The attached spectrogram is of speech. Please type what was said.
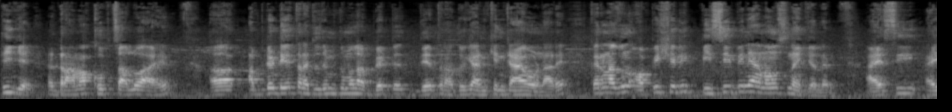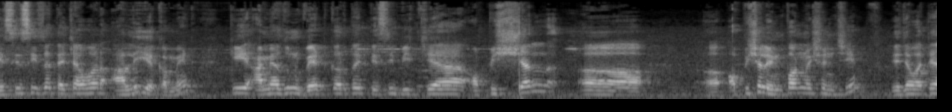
ठीक आहे ड्रामा खूप चालू आहे. अपडेट येत राहतील तर मी तुम्हाला अपडेट देत राहतो की आणखीन काय होणार आहे. कारण अजून ऑफिशियली पी सी बीने अनाऊन्स नाही केलं आय सी आय सी सीचं त्याच्यावर आली आहे कमेंट की आम्ही अजून वेट करतोय पी सी बीच्या ऑफिशियल ऑफिशियल इन्फॉर्मेशनची ज्याच्यावर ते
